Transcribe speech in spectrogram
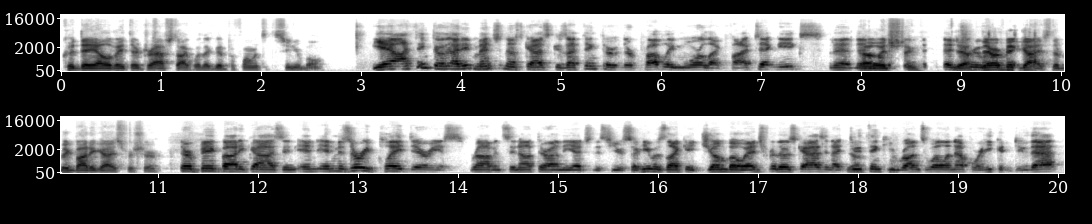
could they elevate their draft stock with a good performance at the Senior Bowl? Yeah, I think those, I didn't mention those guys because I think they're they're probably more like five techniques. Oh, interesting. Than yeah, true. they're big guys. They're big body guys for sure. They're big body guys, and, and and Missouri played Darius Robinson out there on the edge this year, so he was like a jumbo edge for those guys, and I do yeah. think he runs well enough where he could do that.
